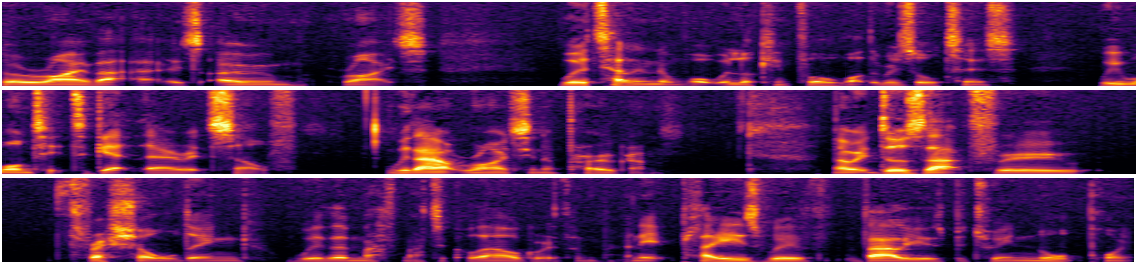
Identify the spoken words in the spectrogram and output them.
to arrive at at its own right. We're telling it what we're looking for, what the result is. We want it to get there itself without writing a program. Now, it does that through thresholding with a mathematical algorithm and it plays with values between 0. Point,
